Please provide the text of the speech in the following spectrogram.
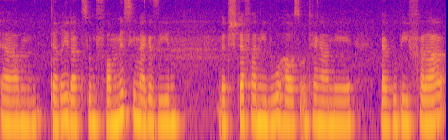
ähm, der Redaktion vom Missy Magazine mit Stefanie Luhaus und Hengame Yagubi Farah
